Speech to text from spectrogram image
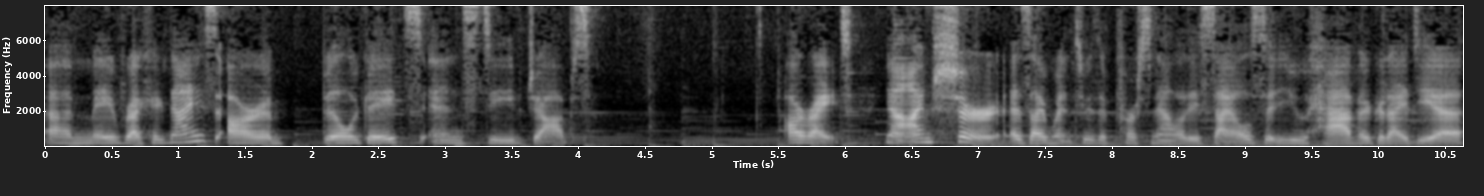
uh, may recognize are Bill Gates and Steve Jobs. All right, now I'm sure as I went through the personality styles that you have a good idea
